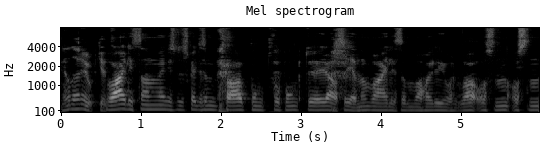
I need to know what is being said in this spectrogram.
Ja, det har jeg gjort, gitt. Hva er liksom, Hvis du skal liksom ta punkt for punkt, rase gjennom, hva er liksom, hva har du gjort? Hva, hvordan, hvordan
